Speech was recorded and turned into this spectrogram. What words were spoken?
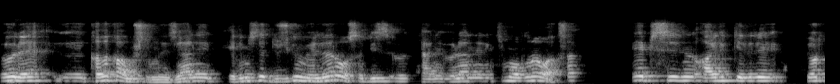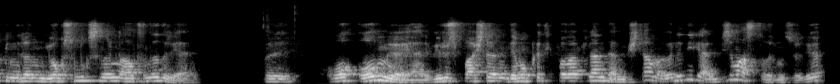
Öyle e, kala kalmış durumdayız. Yani elimizde düzgün veriler olsa biz yani ölenlerin kim olduğuna baksak hepsinin aylık geliri 4 bin liranın yoksulluk sınırının altındadır yani. Öyle o, olmuyor yani. Virüs başlarında demokratik falan filan denmişti ama öyle değil yani. Bizim hastalarımız ölüyor.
